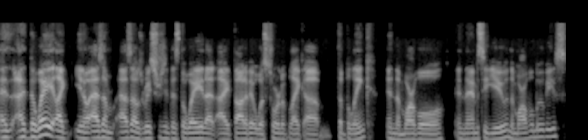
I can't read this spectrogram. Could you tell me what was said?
as I, the way, like you know, as I'm as I was researching this, the way that I thought of it was sort of like um the Blink in the Marvel in the MCU in the Marvel movies.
